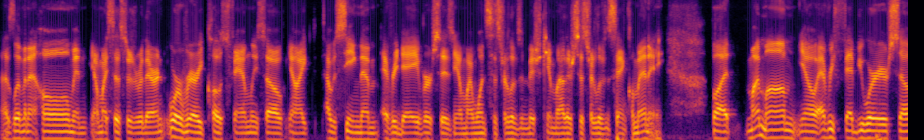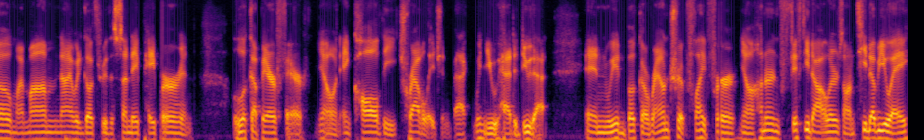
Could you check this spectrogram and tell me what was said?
I was living at home, and you know, my sisters were there, and we're a very close family. So you know, I I was seeing them every day. Versus, you know, my one sister lives in Michigan, my other sister lives in San Clemente. But my mom, you know, every February or so, my mom and I would go through the Sunday paper and look up airfare, you know, and, and call the travel agent back when you had to do that. And we'd book a round trip flight for, you know, $150 on TWA.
